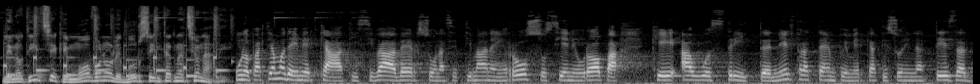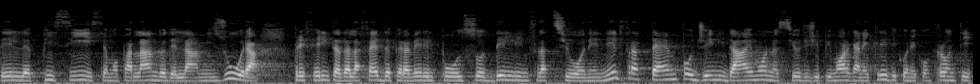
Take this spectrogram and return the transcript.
le notizie che muovono le borse internazionali. Uno, partiamo dai mercati. Si va verso una settimana in rosso sia in Europa che a Wall Street. Nel frattempo i mercati sono in attesa del PCI, stiamo parlando della misura preferita dalla Fed per avere il polso dell'inflazione. Nel frattempo Jamie Dimon, CEO di JP Morgan e critico nei confronti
